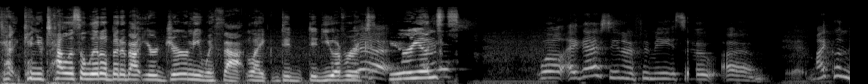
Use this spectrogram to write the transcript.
T- can you tell us a little bit about your journey with that? Like, did did you ever yeah, experience? Well, I guess you know, for me, so um, my con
